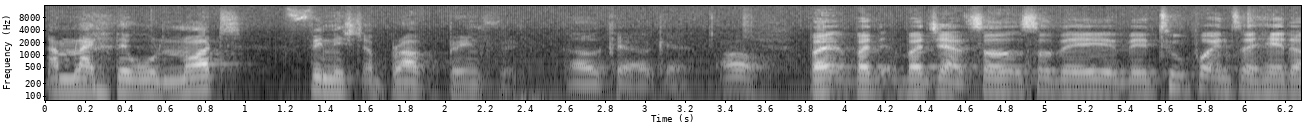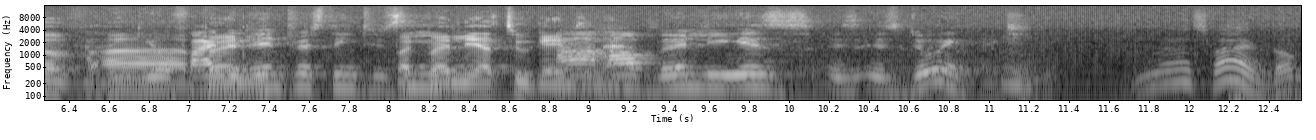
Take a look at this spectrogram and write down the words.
I'm like, they will not finish above Brentford. Okay, okay. Oh, But but but yeah, so so they they two points ahead of I think uh, you'll find Burnley. it interesting to but see Burnley has two games how, in how hand. Burnley is is, is doing. Actually. No, it's fine, dog.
